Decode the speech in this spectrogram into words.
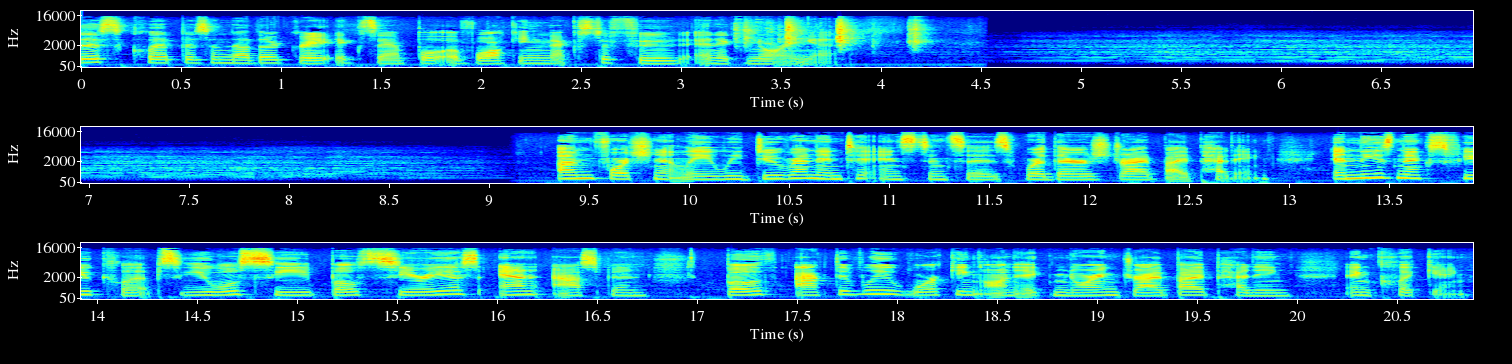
This clip is another great example of walking next to food and ignoring it. Unfortunately, we do run into instances where there is drive-by petting. In these next few clips, you will see both Sirius and Aspen both actively working on ignoring drive-by petting and clicking.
